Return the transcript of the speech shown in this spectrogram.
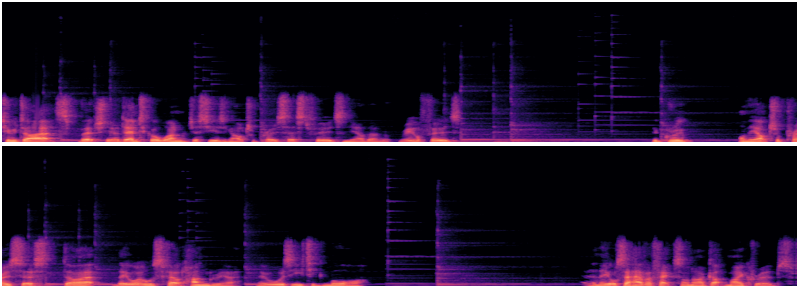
two diets virtually identical, one just using ultra processed foods and the other real foods. The group on the ultra processed diet, they always felt hungrier, they were always eating more. And they also have effects on our gut microbes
